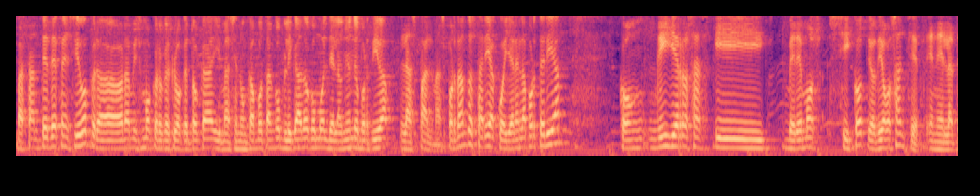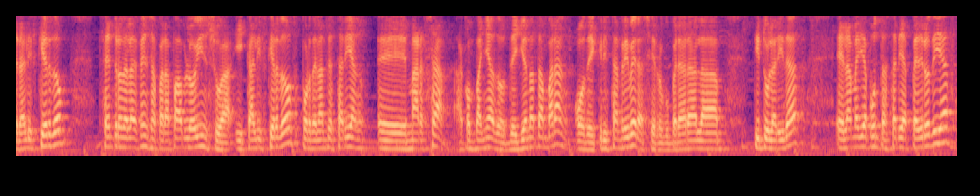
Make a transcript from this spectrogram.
bastante defensivo, pero ahora mismo creo que es lo que toca y más en un campo tan complicado como el de la Unión Deportiva Las Palmas. Por tanto, estaría Cuellar en la portería con Guille Rosas y veremos si Cote o Diego Sánchez en el lateral izquierdo Centro de la defensa para Pablo Insua y Cali Izquierdoz. Por delante estarían eh, Marsá, acompañado de Jonathan Barán o de Cristian Rivera, si recuperara la titularidad. En la media punta estaría Pedro Díaz.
